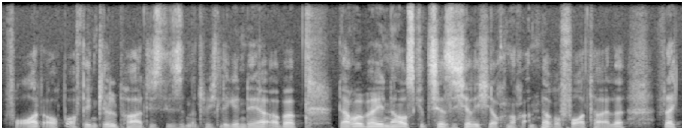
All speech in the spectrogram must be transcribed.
vor Ort auch auf den Grillpartys, die sind natürlich legendär, aber darüber hinaus gibt es ja sicherlich auch noch andere Vorteile. Vielleicht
